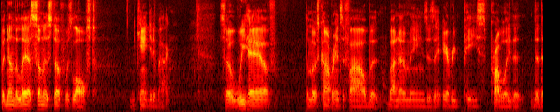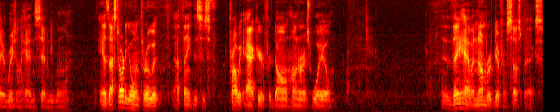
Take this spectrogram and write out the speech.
but nonetheless, some of this stuff was lost. You can't get it back. So we have the most comprehensive file, but by no means is it every piece probably that, that they originally had in 71. As I started going through it, I think this is probably accurate for Dawn Hunter as well. They have a number of different suspects.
